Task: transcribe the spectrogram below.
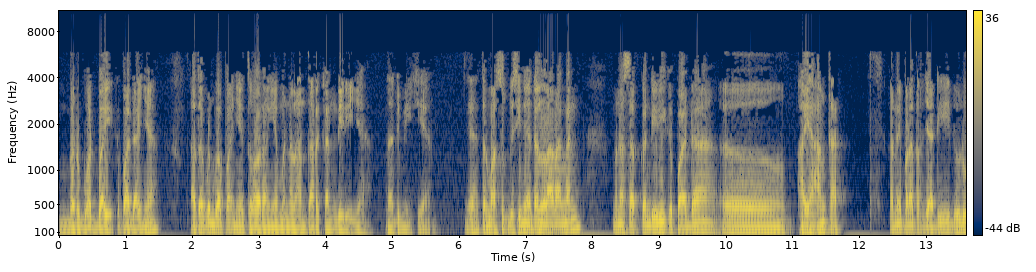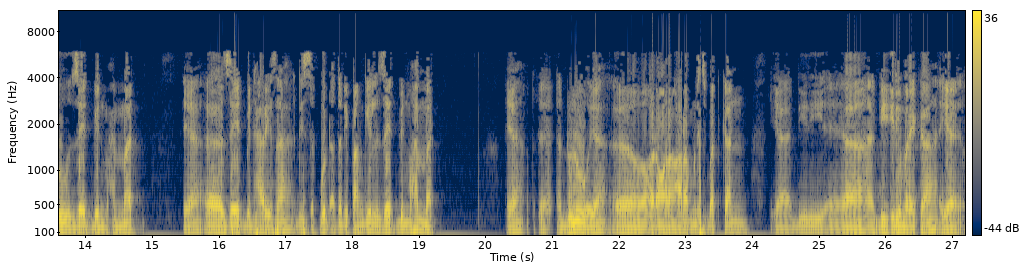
berbuat baik kepadanya ataupun bapaknya itu orang yang menelantarkan dirinya. Nah, demikian. Ya, termasuk di sini adalah larangan menasabkan diri kepada uh, ayah angkat. Karena pernah terjadi dulu Zaid bin Muhammad ya, uh, Zaid bin Harisah disebut atau dipanggil Zaid bin Muhammad. Ya, dulu ya uh, orang-orang Arab menisbatkan ya diri ya, diri mereka ya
